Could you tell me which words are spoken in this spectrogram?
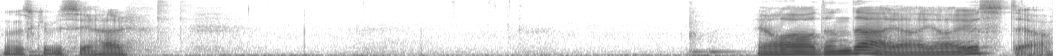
Nu ska vi se här. Ja, den där ja, ja just det ja.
